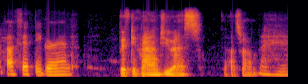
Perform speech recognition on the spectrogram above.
About 50 grand. 50 grand US. That's right. Mm-hmm.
